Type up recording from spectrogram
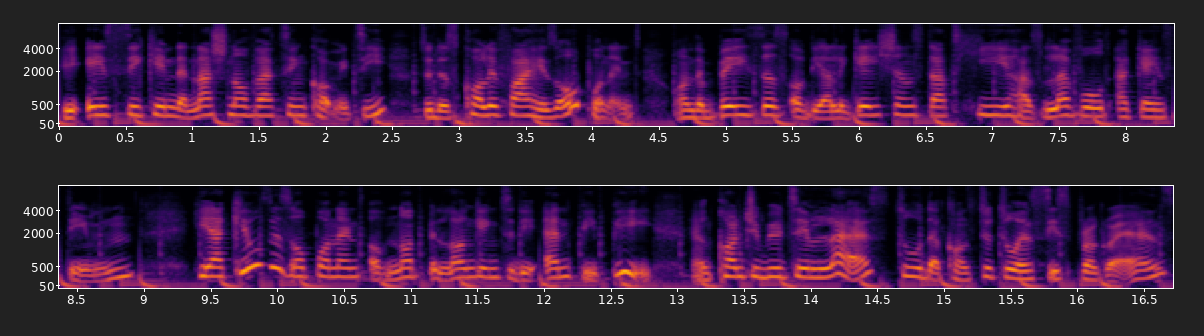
He is seeking the National Vetting Committee to disqualify his opponent on the basis of the allegations that he has leveled against him. He accused his opponent of not belonging to the NPP and contributing less to the constituency's progress.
